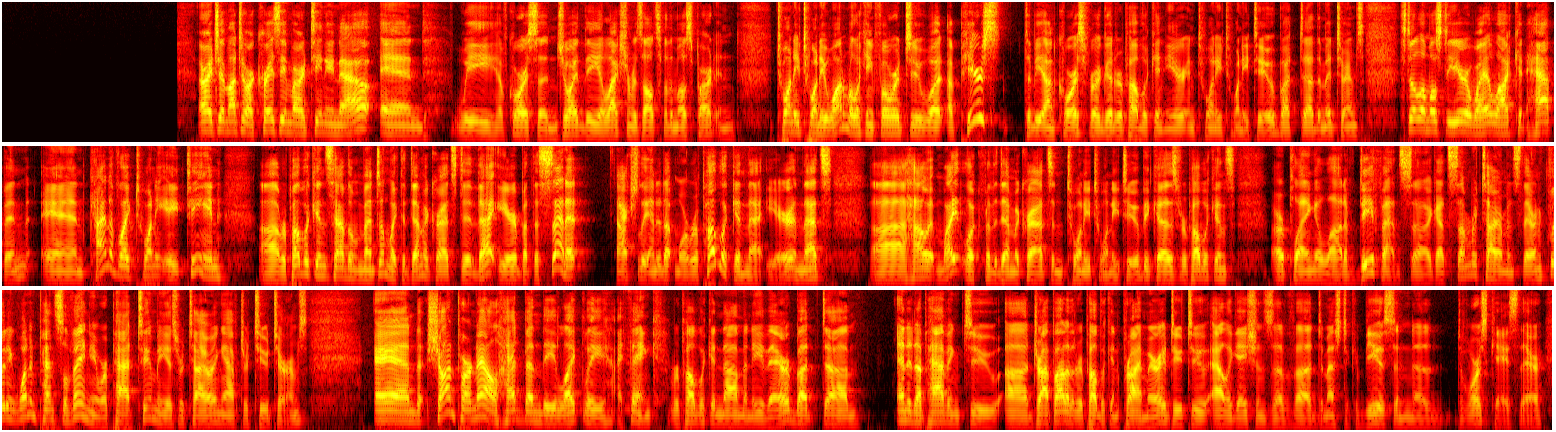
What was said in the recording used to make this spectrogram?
All right, Jim, on to our crazy martini now. And we, of course, enjoyed the election results for the most part in 2021. We're looking forward to what appears to be on course for a good Republican year in 2022. But uh, the midterms still almost a year away. A lot can happen. And kind of like 2018, uh, Republicans have the momentum like the Democrats did that year, but the Senate actually ended up more Republican that year. And that's uh, how it might look for the Democrats in 2022 because Republicans are playing a lot of defense. Uh, got some retirements there, including one in Pennsylvania where Pat Toomey is retiring after two terms. And Sean Parnell had been the likely, I think, Republican nominee there, but. Um, ended up having to uh, drop out of the Republican primary due to allegations of uh, domestic abuse in a divorce case there.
